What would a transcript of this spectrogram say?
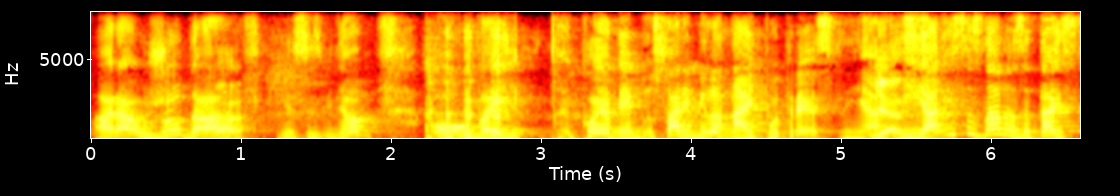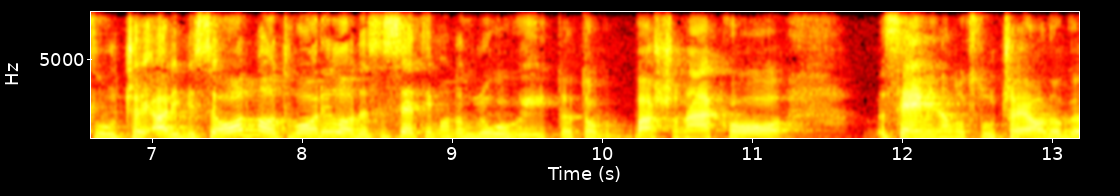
Araujo, da, ja se izvinjavam. Ovaj, koja mi je u stvari bila najpotresnija. Yes. I ja nisam znala za taj slučaj, ali bi se odmah otvorilo da se setim onog drugog i to, tog baš onako seminalnog slučaja onog uh,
